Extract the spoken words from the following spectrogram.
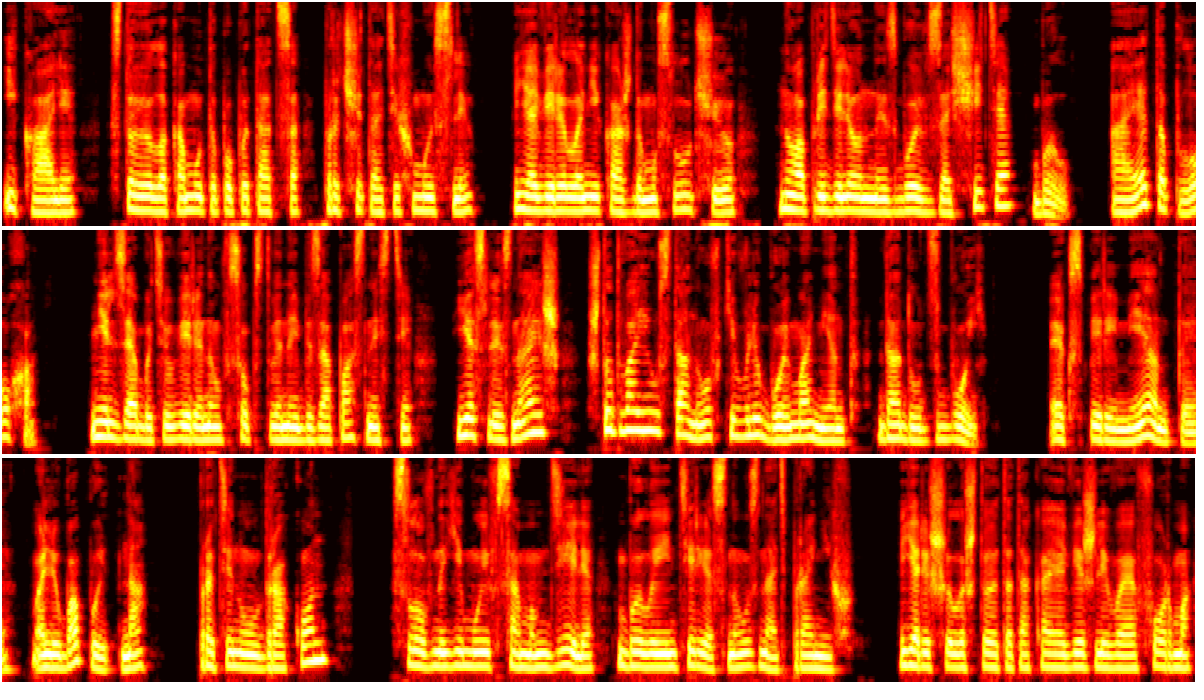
икали. Стоило кому-то попытаться прочитать их мысли. Я верила не каждому случаю, но определенный сбой в защите был. А это плохо. Нельзя быть уверенным в собственной безопасности, если знаешь, что твои установки в любой момент дадут сбой. «Эксперименты, любопытно», — протянул дракон, словно ему и в самом деле было интересно узнать про них. Я решила, что это такая вежливая форма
